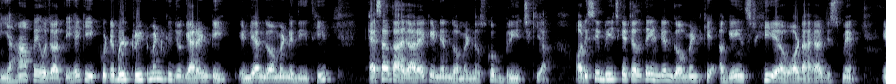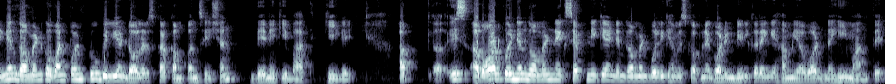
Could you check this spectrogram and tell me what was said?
यहाँ पे हो जाती है कि इक्विटेबल ट्रीटमेंट की जो गारंटी इंडियन गवर्नमेंट ने दी थी, ऐसा कहा जा रहा है कि इंडियन गवर्नमेंट ने उसको ब्रीच किया। और इसी ब्रीच के चलते इंडियन गवर्नमेंट के अगेंस्ट ही अवार्ड आया, जिसमें इंडियन गवर्नमेंट को 1.2 बिलियन डॉलर्स का कंपनसेशन देने की बात की गई। अब इस अवार्ड को इंडियन गवर्नमेंट ने एक्सेप्ट नहीं किया। इंडियन गवर्नमेंट बोली कि हम इसको अपने अकॉर्डिंग डील करेंगे, हम ये अवार्ड नहीं मानते।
